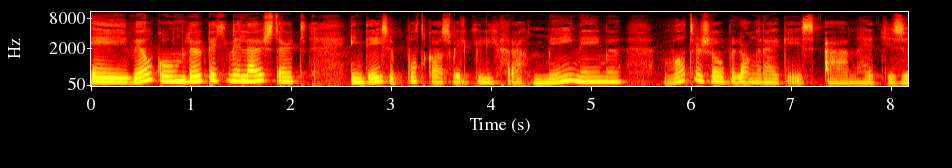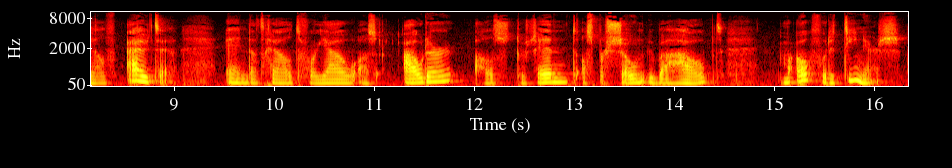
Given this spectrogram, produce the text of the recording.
Hey, welkom. Leuk dat je weer luistert. In deze podcast wil ik jullie graag meenemen wat er zo belangrijk is aan het jezelf uiten. En dat geldt voor jou als ouder, als docent, als persoon überhaupt, maar ook voor de tieners.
